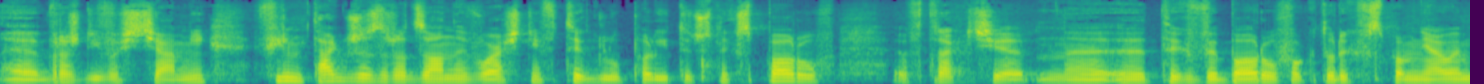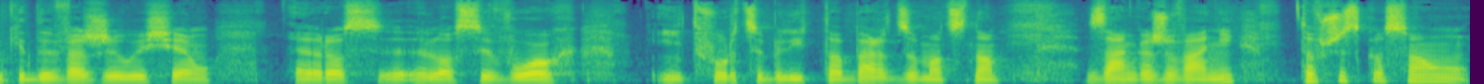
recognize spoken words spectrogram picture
e, wrażliwościami. Film także zrodzony właśnie w tyglu politycznych sporów, w trakcie e, tych wyborów, o których wspomniałem, kiedy ważyły się losy Włoch i twórcy byli to bardzo mocno zaangażowani. To wszystko są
